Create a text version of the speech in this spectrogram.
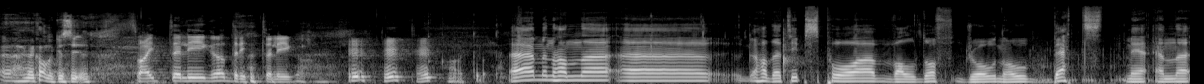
Jeg kan jo ikke si det. Sveiteliga, dritteliga. Eh, men han eh, hadde et tips på Waldorf Draw No Bet med en eh,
